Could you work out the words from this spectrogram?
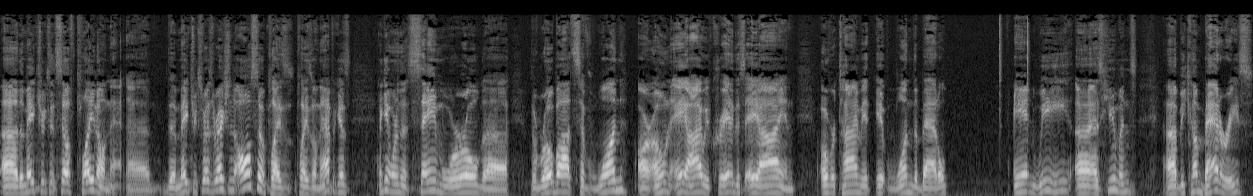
uh, the Matrix itself played on that. Uh, the Matrix Resurrection also plays plays on that because, again, we're in the same world. Uh, the robots have won our own AI. We've created this AI, and over time, it, it won the battle. And we, uh, as humans, uh, become batteries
